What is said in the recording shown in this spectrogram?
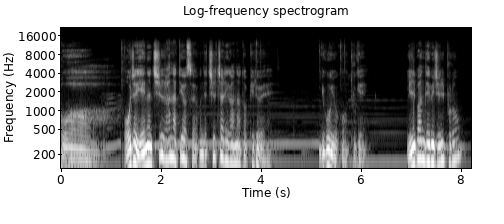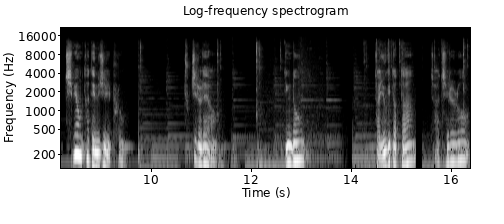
와. 어제 얘는 7 하나 띄었어요. 근데 7짜리가 하나 더 필요해. 이거 요거 두 개. 일반 데미지 1%, 치명타 데미지 1%. 축지를 해요. 띵동. 자, 6이 떴다. 자, 7로.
